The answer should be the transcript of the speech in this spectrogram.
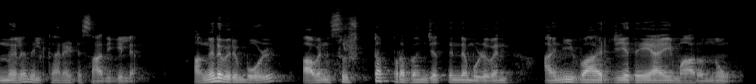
നിലനിൽക്കാനായിട്ട് സാധിക്കില്ല. അങ്ങനെ വരുമ്പോൾ അവൻ സൃഷ്ടപ്രപഞ്ചത്തിന്റെ മുഴുവൻ അനിവാര്യതയായി മാറുന്നു.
